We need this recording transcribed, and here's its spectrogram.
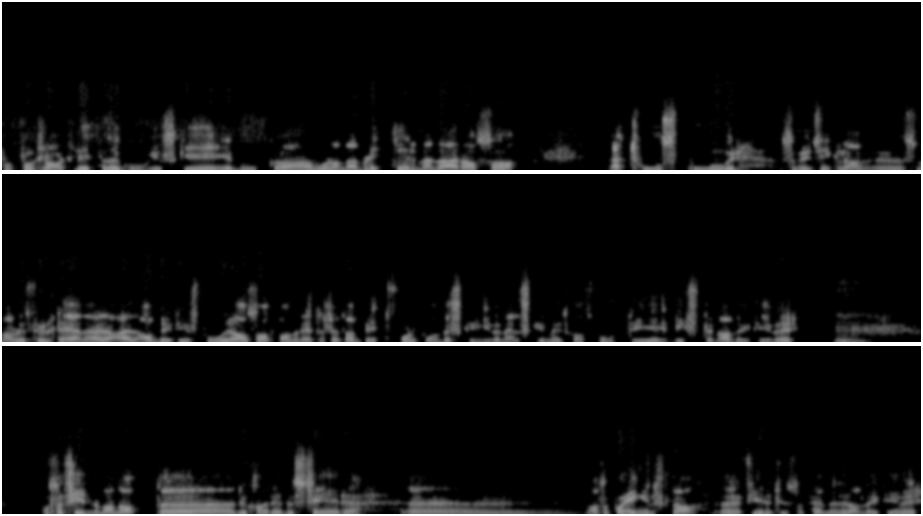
forklart litt pedagogisk i, i, boka hvordan det er blitt til. Men det er altså det er to spor som, som er blitt fulgt. Det ene er adjektivsporet, altså at man rett og slett har bedt folk om å beskrive mennesker med utgangspunkt i lister med adjektiver. Mm. Og så finner man at uh, du kan redusere uh, altså på engelsk da, 4500 adjektiver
